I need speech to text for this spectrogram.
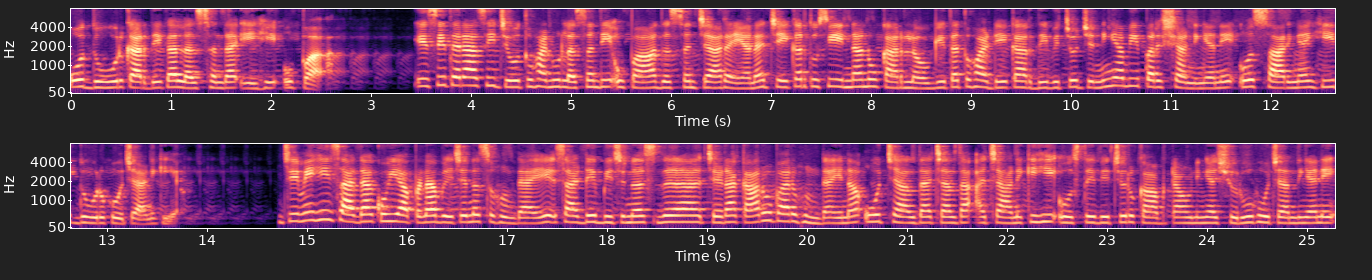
ਉਹ ਦੂਰ ਕਰ ਦੇਗਾ ਲਸਣ ਦਾ ਇਹ ਉਪਾਅ। ਇਸੇ ਤਰ੍ਹਾਂ ਅਸੀਂ ਜੋ ਤੁਹਾਨੂੰ ਲਸਣ ਦੇ ਉਪਾਅ ਦੱਸਣ ਜਾ ਰਹੇ ਹਾਂ ਨਾ, ਜੇਕਰ ਤੁਸੀਂ ਇਹਨਾਂ ਨੂੰ ਕਰ ਲਓਗੇ ਤਾਂ ਤੁਹਾਡੇ ਘਰ ਦੇ ਵਿੱਚੋਂ ਜਿੰਨੀਆਂ ਵੀ ਪਰੇਸ਼ਾਨੀਆਂ ਨੇ, ਉਹ ਸਾਰੀਆਂ ਹੀ ਦੂਰ ਹੋ ਜਾਣਗੀਆਂ। ਜਿਵੇਂ ਹੀ ਸਾਡਾ ਕੋਈ ਆਪਣਾ ਬਿਜ਼ਨਸ ਹੁੰਦਾ ਏ, ਸਾਡੇ ਬਿਜ਼ਨਸ ਦਾ ਜਿਹੜਾ ਕਾਰੋਬਾਰ ਹੁੰਦਾ ਏ ਨਾ, ਉਹ ਚੱਲਦਾ ਚੱਲਦਾ ਅਚਾਨਕ ਹੀ ਉਸ ਦੇ ਵਿੱਚ ਰੁਕਾਵਟਾਂ ਆਉਣੀਆਂ ਸ਼ੁਰੂ ਹੋ ਜਾਂਦੀਆਂ ਨੇ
